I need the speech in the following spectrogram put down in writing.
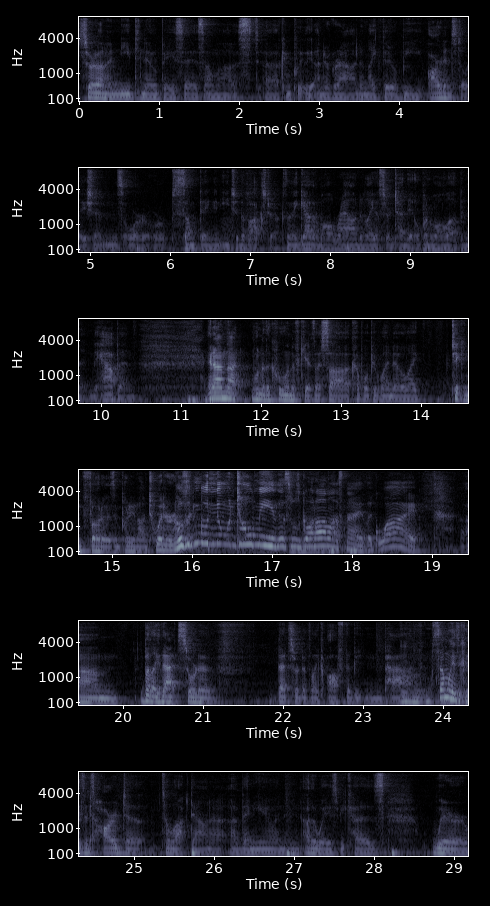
sort of on a need to know basis almost uh, completely underground and like there will be art installations or, or something in each of the box trucks and they gather them all around and like a certain time they open them all up and then they happen and I'm not one of the cool enough kids. I saw a couple of people I know like taking photos and putting it on Twitter, and I was like, no, no one told me this was going on last night. Like, why? Um, but like that sort of that sort of like off the beaten path. In some ways, because it's hard to to lock down a, a venue, and in other ways because we're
